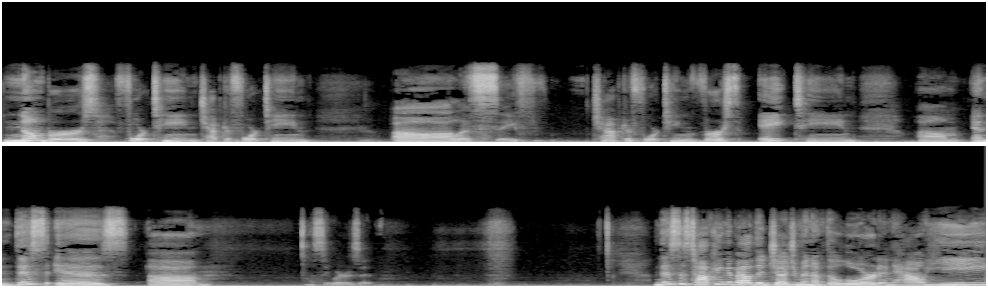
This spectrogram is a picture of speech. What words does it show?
Numbers 14, chapter 14. Uh, let's see, chapter 14, verse 18. Um, and this is, um, let's see, where is it? This is talking about the judgment of the Lord and how he,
